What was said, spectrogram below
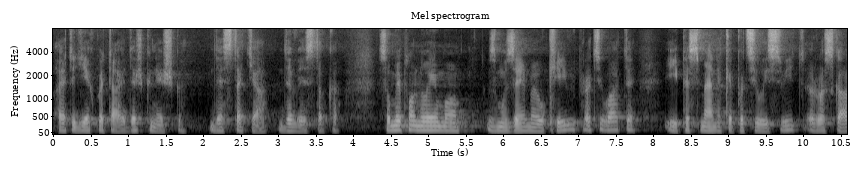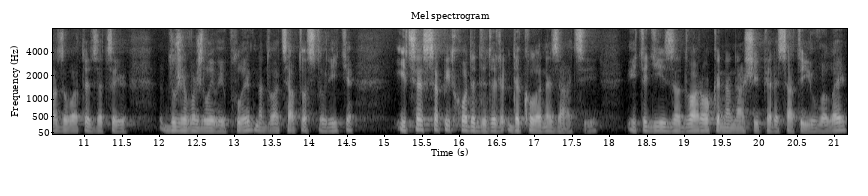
А я тоді їх питаю, де ж книжка, де стаття, де виставка. So ми плануємо з музеями у Києві працювати і письменники по цілий світ розказувати за цей дуже важливий вплив на ХХ століття. І це все підходить до деколонізації. І тоді за два роки на нашій 50-й ювілей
